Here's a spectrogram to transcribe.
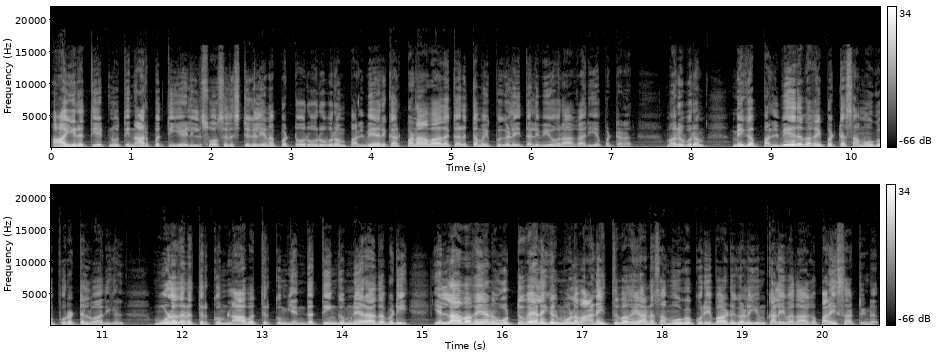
ஆயிரத்தி எட்நூற்றி நாற்பத்தி ஏழில் சோசலிஸ்டுகள் எனப்பட்டோர் ஒருபுறம் பல்வேறு கற்பனாவாத கருத்தமைப்புகளை தழுவியோராக அறியப்பட்டனர். மறுபுறம் மிக பல்வேறு வகைப்பட்ட சமூக புரட்டல்வாதிகள் மூலதனத்திற்கும் லாபத்திற்கும் எந்த தீங்கும் நேராதபடி எல்லா வகையான ஒட்டு வேலைகள் மூலம் அனைத்து வகையான சமூக குறைபாடுகளையும் களைவதாக பறைசாற்றினர்.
